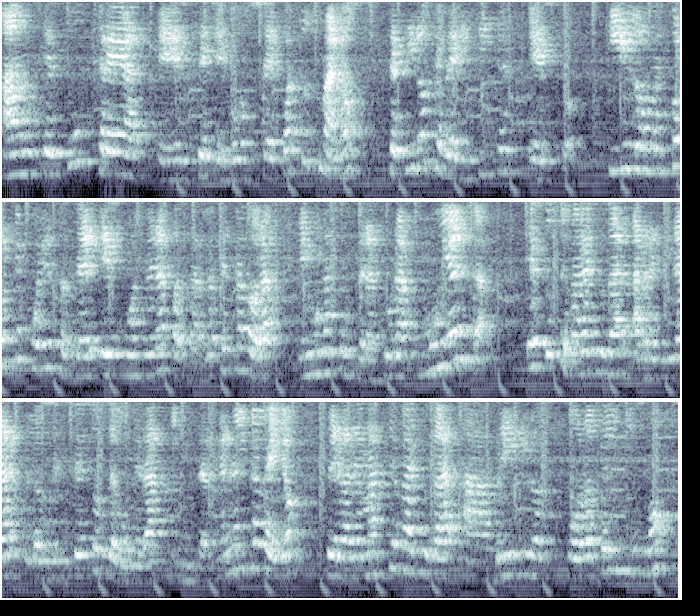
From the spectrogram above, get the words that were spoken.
aunque tú creas que este llegó seco a tus manos, te pido que verifiques esto. Y lo mejor que puedes hacer es volver a pasar la secadora en una temperatura muy alta. Esto te va a ayudar a retirar los excesos de humedad interna en el cabello, pero además te va a ayudar a abrir los poros del mismo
